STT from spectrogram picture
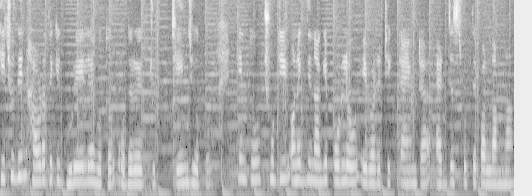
কিছুদিন হাওড়া থেকে ঘুরে এলে হতো, ওদেরও একটু চেঞ্জ হতো। কিন্তু ছুটি অনেক দিন আগে পড়লেও এবারে ঠিক টাইমটা অ্যাডজাস্ট করতে পারলাম না।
